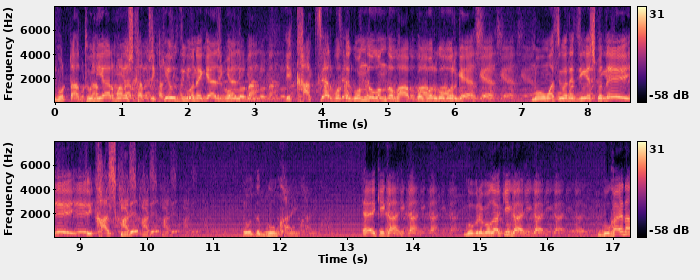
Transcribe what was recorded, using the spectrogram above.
গোটা দুনিয়ার মানুষ খাচ্ছে কেউ জীবনে গ্যাস বলল না। এ খাচ্ছে আর বলতে গন্ধ গন্ধ ভাব গোবর গোবর গ্যাস। মৌমাছি ওরে জিজ্ঞেস করতে "এই, তুই খাস কি রে? বলতে গু খায়। এই কি খায়? গোবরে পোকা কি খায়? গু খায় না?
